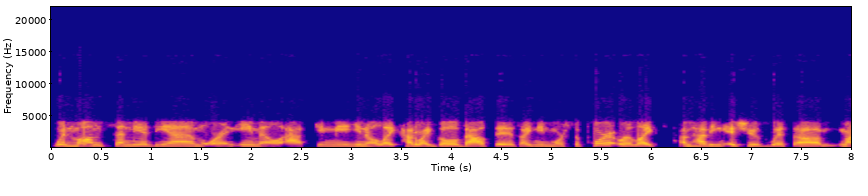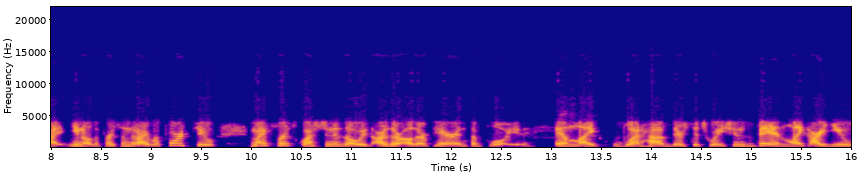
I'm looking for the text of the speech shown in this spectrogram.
when moms send me a dm or an email asking me you know like how do i go about this i need more support or like i'm having issues with um, my you know the person that i report to my first question is always are there other parents employed and mm-hmm. like what have their situations been like are you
